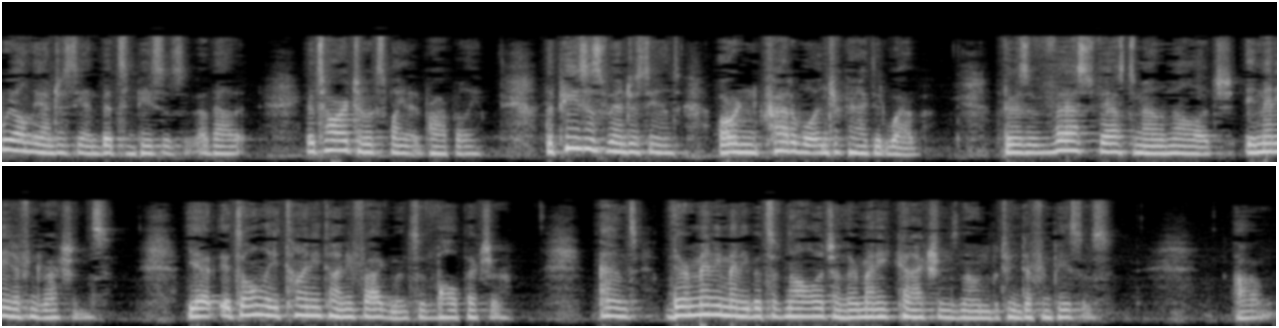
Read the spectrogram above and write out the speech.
we only understand bits and pieces about it. It's hard to explain it properly. The pieces we understand are an incredible interconnected web. There's a vast, vast amount of knowledge in many different directions. Yet it's only tiny, tiny fragments of the whole picture. And there are many, many bits of knowledge and there are many connections known between different pieces. Um,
